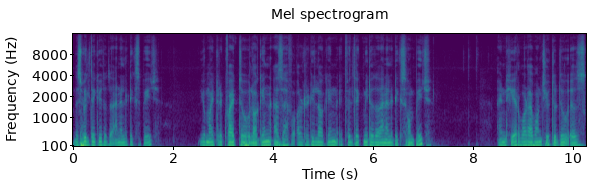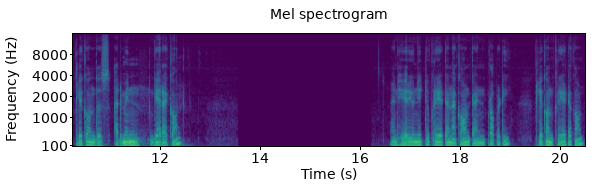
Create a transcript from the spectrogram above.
this will take you to the analytics page. You might require to log in. As I have already logged in it will take me to the analytics homepage. And here what I want you to do is click on this admin gear icon and here you need to create an account and property. Click on create account.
